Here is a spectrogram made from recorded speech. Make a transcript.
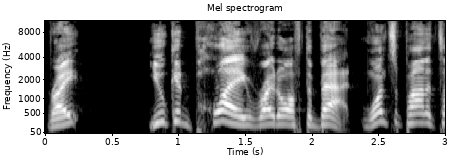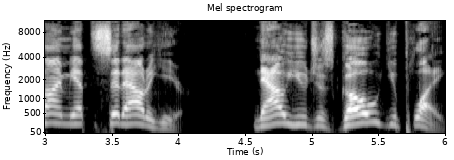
right? You can play right off the bat. Once upon a time, you have to sit out a year. Now you just go, you play,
